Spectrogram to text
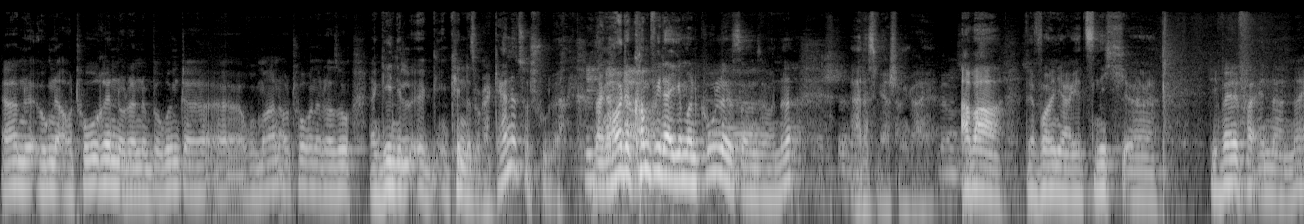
ja, eine, irgendeine Autorin oder eine berühmte äh, Romanautorin oder so, dann gehen die äh, Kinder sogar gerne zur Schule. Und sagen, heute kommt wieder jemand Cooles und so, ne? Ja, das wäre schon geil. Aber wir wollen ja jetzt nicht... Die Welt verändern. Ne?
